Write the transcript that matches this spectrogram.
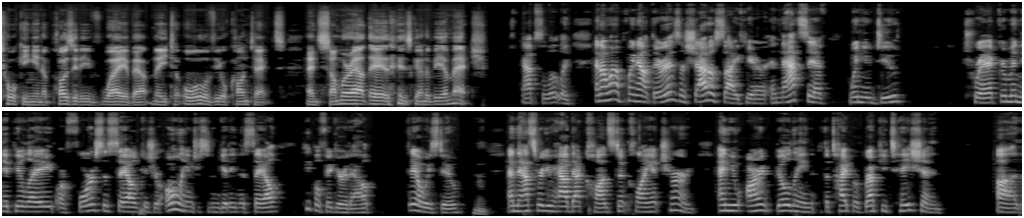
talking in a positive way about me to all of your contacts. And somewhere out there, there's going to be a match. Absolutely. And I want to point out there is a shadow side here, and that's if when you do trick or manipulate or force a sale because you're only interested in getting the sale, people figure it out. They always do. Hmm. And that's where you have that constant client churn and you aren't building the type of reputation uh,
